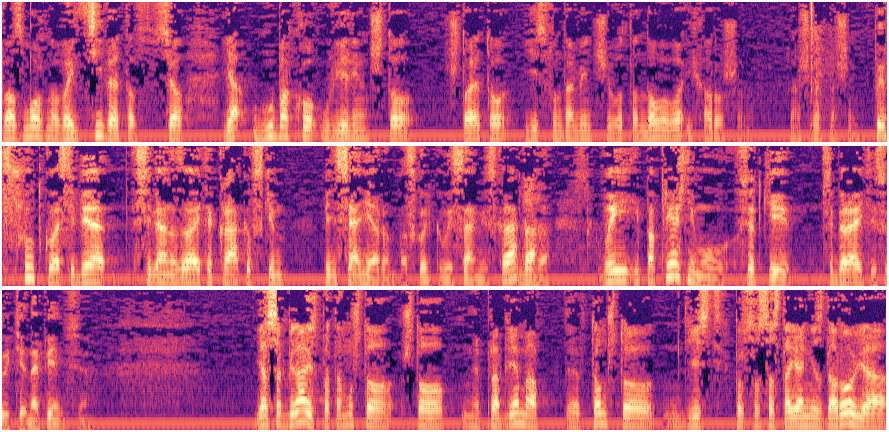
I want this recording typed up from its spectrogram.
возможно, войти в это все, я глубоко уверен, что, что это есть фундамент чего-то нового и хорошего наших отношениях. Вы в шутку о себе, себя называете краковским пенсионером, поскольку вы сами из Кракова. Да. Вы и по-прежнему все-таки собираетесь уйти на пенсию? Я собираюсь, потому что, что проблема в том, что есть просто состояние здоровья,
